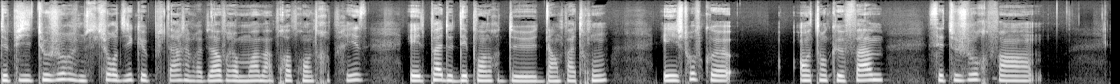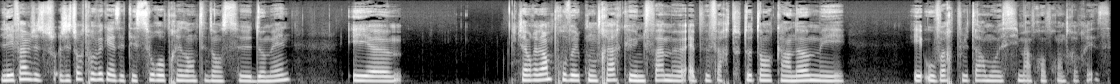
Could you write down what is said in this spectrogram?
depuis toujours, je me suis toujours dit que plus tard j'aimerais bien ouvrir moi ma propre entreprise et pas de dépendre d'un patron. Et je trouve que en tant que femme, c'est toujours, enfin, les femmes, j'ai toujours trouvé qu'elles étaient sous-représentées dans ce domaine et J'aimerais bien prouver le contraire, qu'une femme, euh, elle peut faire tout autant qu'un homme et, et ouvrir plus tard moi aussi ma propre entreprise.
